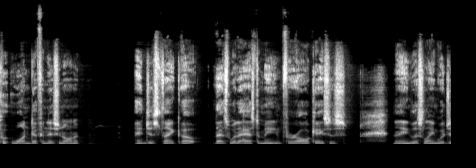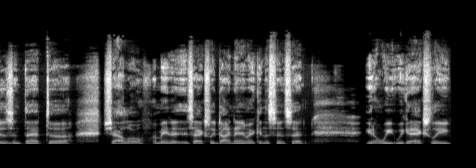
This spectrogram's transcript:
put one definition on it and just think, oh, that's what it has to mean for all cases? The English language isn't that uh, shallow. I mean, it's actually dynamic in the sense that, you know, we, we could actually,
